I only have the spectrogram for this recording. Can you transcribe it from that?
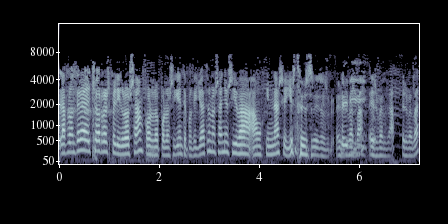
la frontera del chorro es peligrosa por lo, por lo siguiente, porque yo hace unos años iba a un gimnasio y esto es, es, es verdad, es verdad, es verdad.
